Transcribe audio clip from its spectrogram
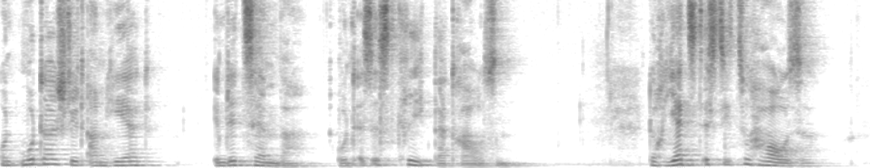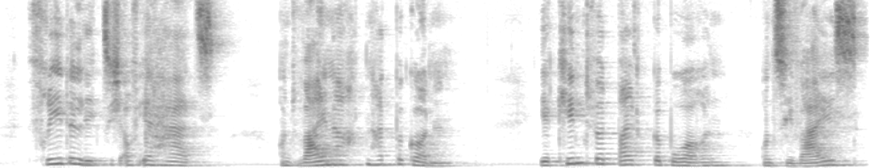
und Mutter steht am Herd im Dezember und es ist Krieg da draußen. Doch jetzt ist sie zu Hause. Friede legt sich auf ihr Herz und Weihnachten hat begonnen. Ihr Kind wird bald geboren und sie weiß,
